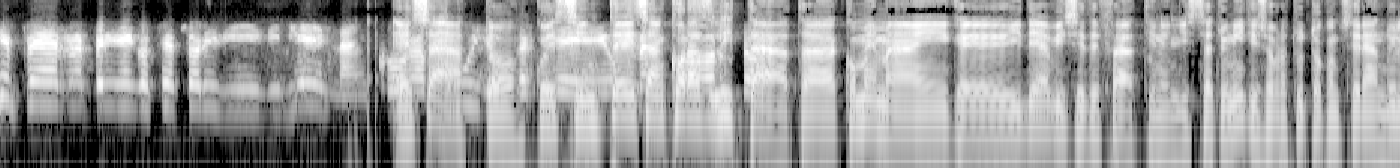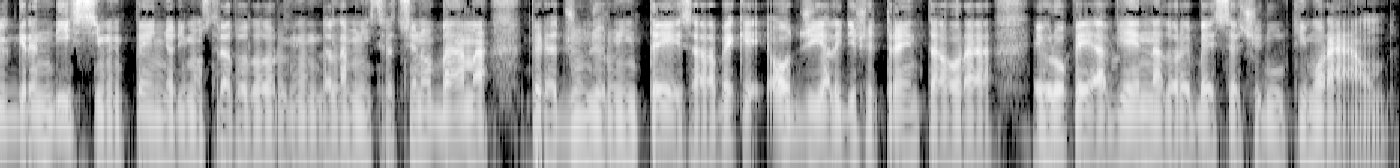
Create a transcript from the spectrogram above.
anche per, per i negoziatori di, di Vienna ancora Esatto, questa intesa ancora slittata. Come mai? Che idea vi siete fatti negli Stati Uniti, soprattutto considerando il grandissimo impegno dimostrato dall'amministrazione Obama per raggiungere un'intesa? Vabbè che oggi alle 10.30 ora europea a Vienna dovrebbe esserci l'ultimo round.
